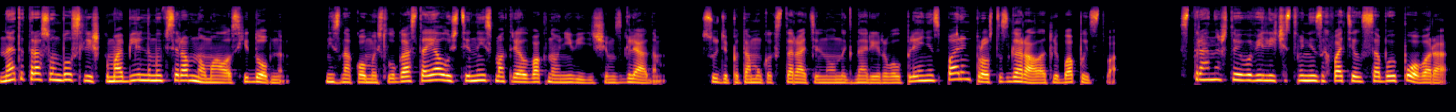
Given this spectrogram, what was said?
На этот раз он был слишком обильным и все равно малосъедобным. Незнакомый слуга стоял у стены и смотрел в окно невидящим взглядом. Судя по тому, как старательно он игнорировал пленниц, парень просто сгорал от любопытства. Странно, что его величество не захватил с собой повара.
